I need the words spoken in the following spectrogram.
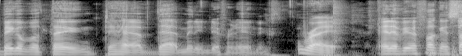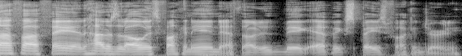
big of a thing to have that many different endings. right? And if you're a fucking sci-fi fan, how does it always fucking end after all this big epic space fucking journey?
